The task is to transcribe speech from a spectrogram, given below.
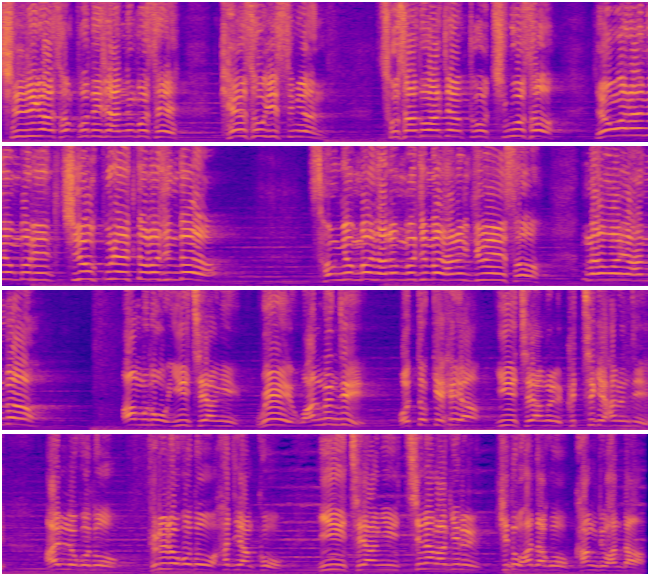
진리가 선포되지 않는 곳에 계속 있으면 조사도 하지 않고 죽어서 영원한 영벌인 지옥불에 떨어진다. 성경만 다른 거짓말 하는 교회에서 나와야 한다. 아무도 이 재앙이 왜 왔는지 어떻게 해야 이 재앙을 그치게 하는지 알려고도 들으려고도 하지 않고 이 재앙이 지나가기를 기도하자고 강조한다.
